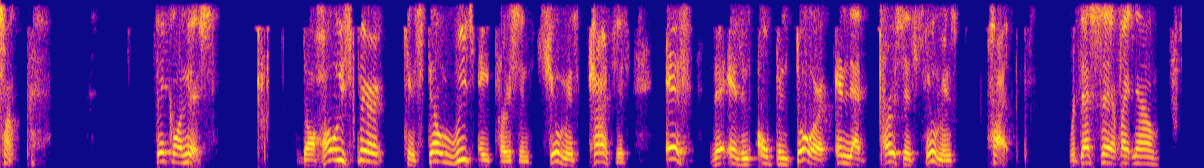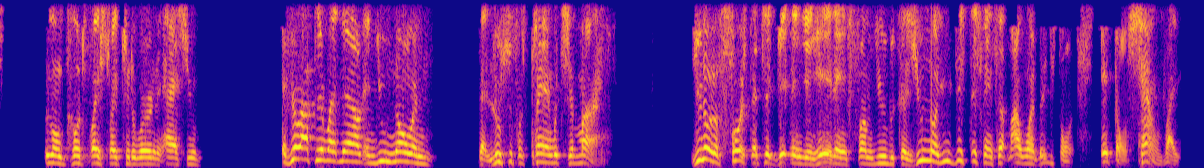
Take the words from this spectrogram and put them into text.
Trump. Think on this. The Holy Spirit can still reach a person, human's conscious, if there is an open door in that person's human's heart. With that said, right now, we're going to go right straight to the word and ask you, if you're out there right now and you knowing that Lucifer's playing with your mind, you know the force that you're getting in your head ain't from you because you know you just this ain't something I want, but it don't it don't sound right.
